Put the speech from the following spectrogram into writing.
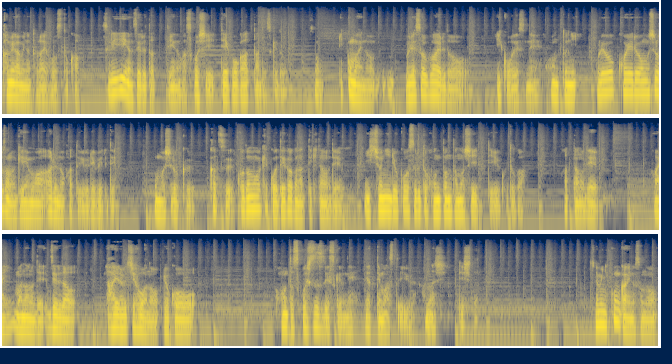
神々のトライホースとか、3D のゼルダっていうのが少し抵抗があったんですけど、そう、1個前のブレスオブワイルド以降ですね、本当にこれを超える面白さのゲームはあるのかというレベルで面白く、かつ子供が結構でかくなってきたので、一緒に旅行すると本当に楽しいっていうことがあったので、はい。まあなので、ゼルダを、ハイラル地方の旅行を、ほんと少しずつですけどね、やってますという話でした。ちなみに今回のその、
